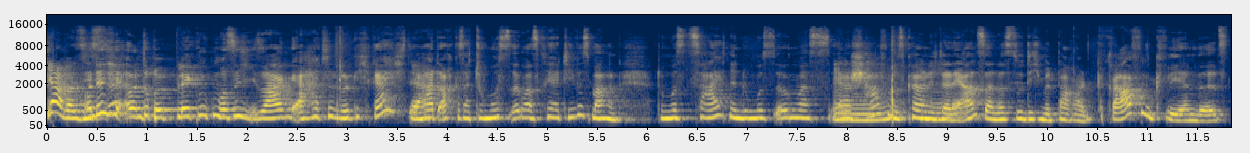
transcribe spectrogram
Ja, aber siehst und, ich, und rückblickend muss ich sagen, er hatte wirklich recht. Ja. Er hat auch gesagt, du musst irgendwas Kreatives machen. Du musst zeichnen, du musst irgendwas mhm. erschaffen. Das kann doch nicht mhm. dein Ernst sein, dass du dich mit Paragraphen quälen willst.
